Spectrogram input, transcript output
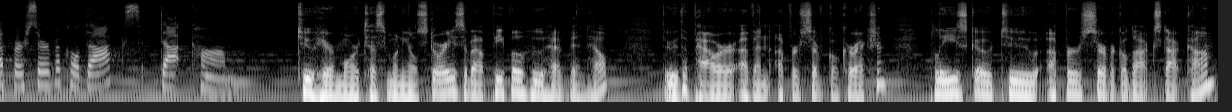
uppercervicaldocs.com. To hear more testimonial stories about people who have been helped through the power of an upper cervical correction, please go to uppercervicaldocs.com,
